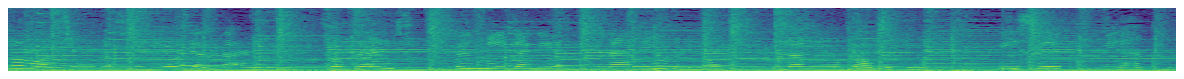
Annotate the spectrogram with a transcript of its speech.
For watching this video till the end. So friends, we'll meet again in a new video with a new property. Be safe, be happy.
